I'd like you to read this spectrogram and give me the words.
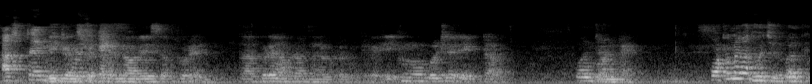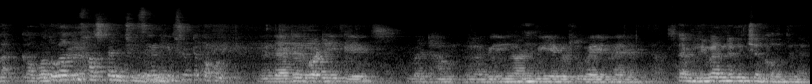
ফার্স্ট টাইম রিকনস্ট্রাকশন আর করে তারপরে আমরা ভালো করে করতে পারি। এখন ও বলছে একটা. ওয়ান টাইম কটা নাগাদ হয়েছিল? গতকাল কি ফার্স্ট টাইম ছিল? ইনসিডেন্টটা কখন? That is what he claims but hmm will not be able to verify that sir রিমান্ডে নিচ্ছেন কতদিনের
